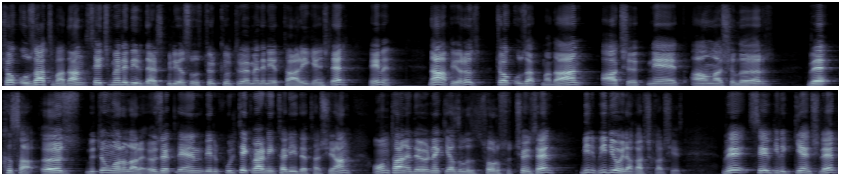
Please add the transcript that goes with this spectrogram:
çok uzatmadan seçmeli bir ders biliyorsunuz Türk kültürü ve medeniyet tarihi gençler değil mi? Ne yapıyoruz? Çok uzatmadan açık, net, anlaşılır ve kısa, öz, bütün konuları özetleyen bir full tekrar niteliği de taşıyan 10 tane de örnek yazılı sorusu çözen bir video ile karşı karşıyayız. Ve sevgili gençler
